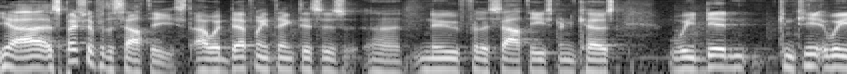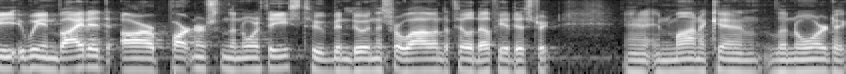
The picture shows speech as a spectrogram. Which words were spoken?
Yeah, especially for the southeast. I would definitely think this is uh, new for the southeastern coast. We did continue. We we invited our partners from the Northeast who've been doing this for a while in the Philadelphia district, and, and Monica and Lenore to,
